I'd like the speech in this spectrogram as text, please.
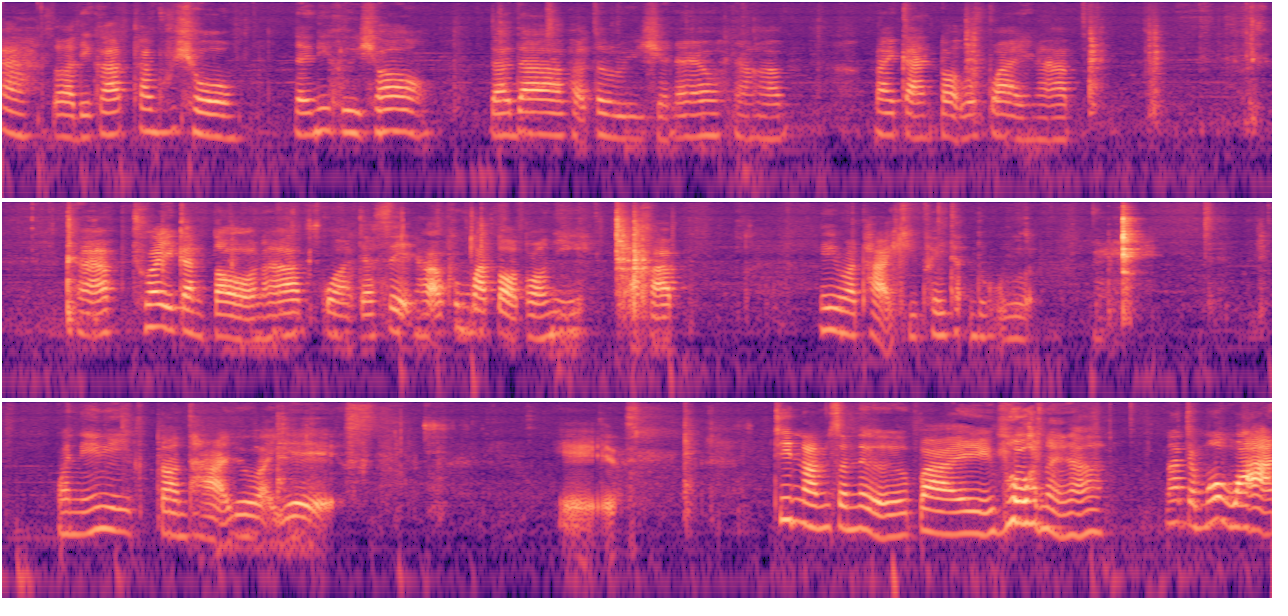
อะ สวัสดีครับท่านผู้ชม และนี่คือช่องดาดาพัตรีชาแนลนะครับรายการต่อรถไฟนะครับ ครับ ช่วยกันต่อนะครับ กว่าจะเสร็จครับเพิ่งมาต่อตอนนี้นะครับ นี่มาถ่ายคลิปให้ท่านดูด้วยวันนี้มีตอนถ่ายด้วย yes yes ที่นำเสนอไปเมื่อวันไหนนะ น่าจะเมื่อวาน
